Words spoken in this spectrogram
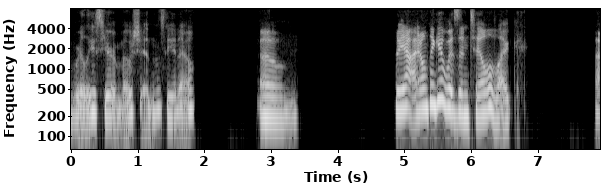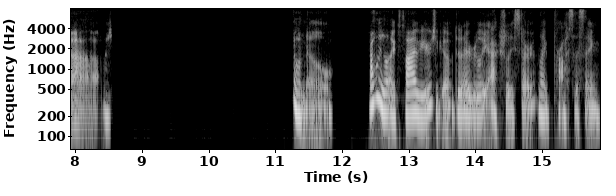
release your emotions, you know? Um so yeah, I don't think it was until like uh I don't know. Probably like five years ago did I really actually start like processing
